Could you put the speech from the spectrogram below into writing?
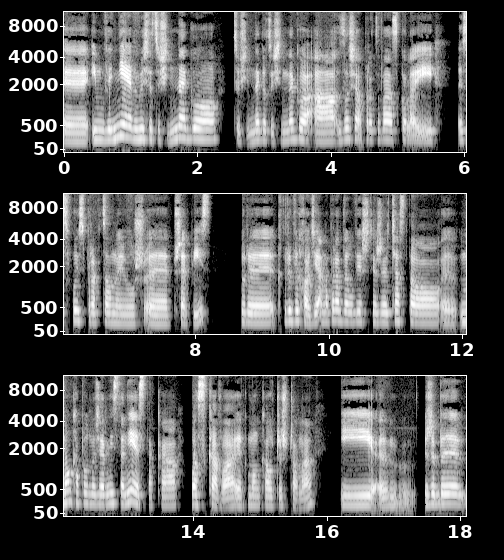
Y, I mówię, nie, wymyślę coś innego, coś innego, coś innego, a Zosia opracowała z kolei swój sprawdzony już przepis, który, który wychodzi, a naprawdę uwierzcie, że ciasto, mąka pełnoziarnista nie jest taka łaskawa jak mąka oczyszczona i żeby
